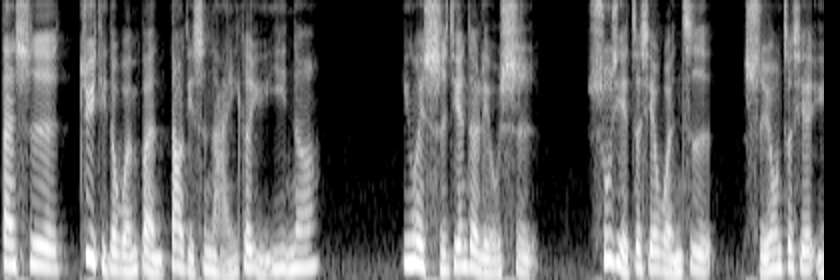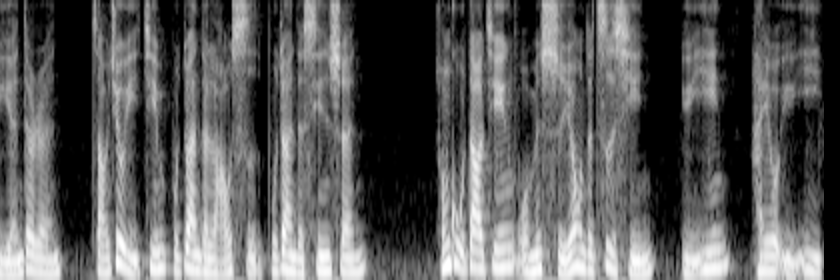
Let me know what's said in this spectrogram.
但是具体的文本到底是哪一个语义呢？因为时间的流逝，书写这些文字使用这些语言的人，早就已经不断的老死，不断的新生。从古到今，我们使用的字形、语音还有语义，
